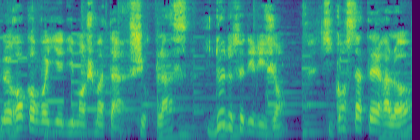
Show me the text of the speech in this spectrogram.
le ROC envoyait dimanche matin sur place deux de ses dirigeants qui constatèrent alors,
